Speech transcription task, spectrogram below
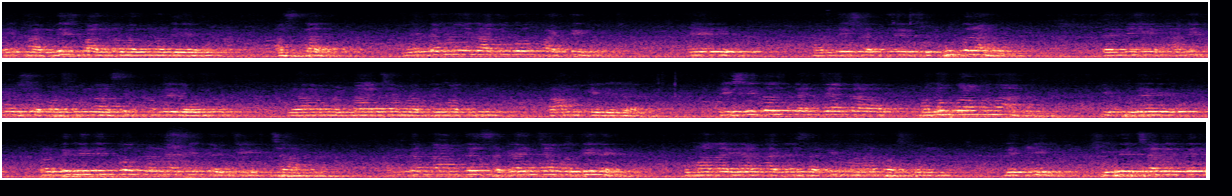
हे खानदेश बांधवांमध्ये असतात. आणि त्यामुळे राजूभाऊ पाटील हे खानदेशातले सुपुत्र आहेत. त्यांनी अनेक वर्षापासून नाशिकमध्ये राहून या मंडळाच्या माध्यमातून काम केलेलं आहे. निश्चितच त्यांच्या मनोकामना आहे. की पुढे प्रतिनिधित्व करण्याची त्यांची इच्छा आहे. आणि त्यांना आमच्या सगळ्यांच्या वतीने तुम्हाला या कार्यासाठी मनापासून देखील शुभेच्छा देते.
